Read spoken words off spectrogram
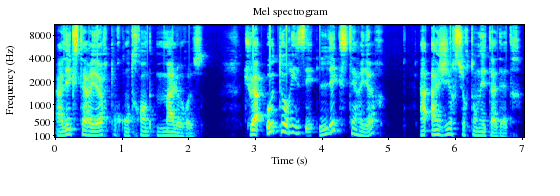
à l'extérieur pour qu'on te rende malheureuse. Tu as autorisé l'extérieur à agir sur ton état d'être.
